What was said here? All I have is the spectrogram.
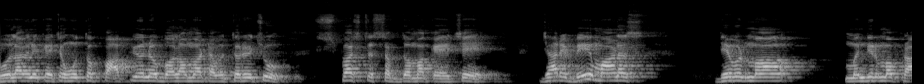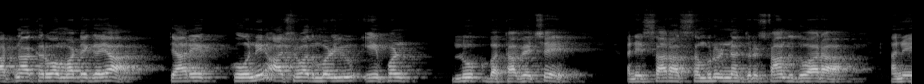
બોલાવીને કહે છે, હું તો પાપીઓને બોલાવવા માટે અવતર્યો છું. સ્પષ્ટ શબ્દોમાં કહે છે, જ્યારે બે માણસ દેવળમાં, મંદિરમાં પ્રાર્થના કરવા માટે ગયા, ત્યારે કોને આશીર્વાદ મળ્યું એ પણ લોક બતાવે છે અને સારા સમૃદ્ધિના દૃષ્ટાંત દ્વારા અને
